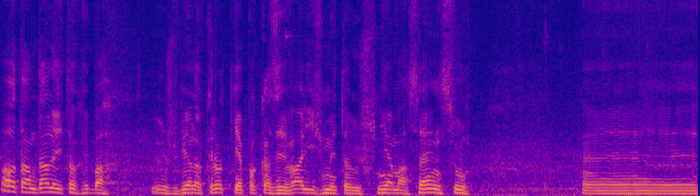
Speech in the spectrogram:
O, tam dalej to chyba już wielokrotnie pokazywaliśmy, to już nie ma sensu eee,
